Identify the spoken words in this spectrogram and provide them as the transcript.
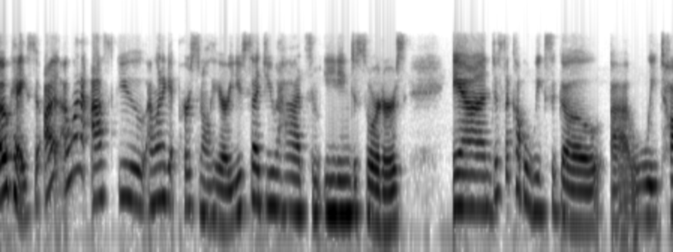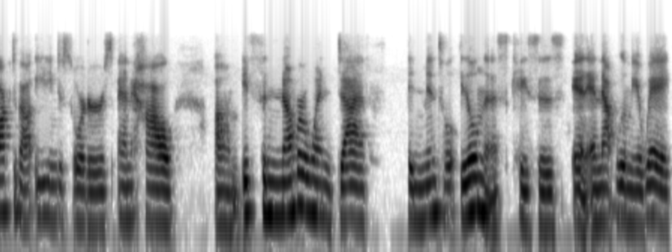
Okay, so I, I want to ask you, I want to get personal here. You said you had some eating disorders. And just a couple weeks ago, uh, we talked about eating disorders and how um, it's the number one death in mental illness cases. And, and that blew me away.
